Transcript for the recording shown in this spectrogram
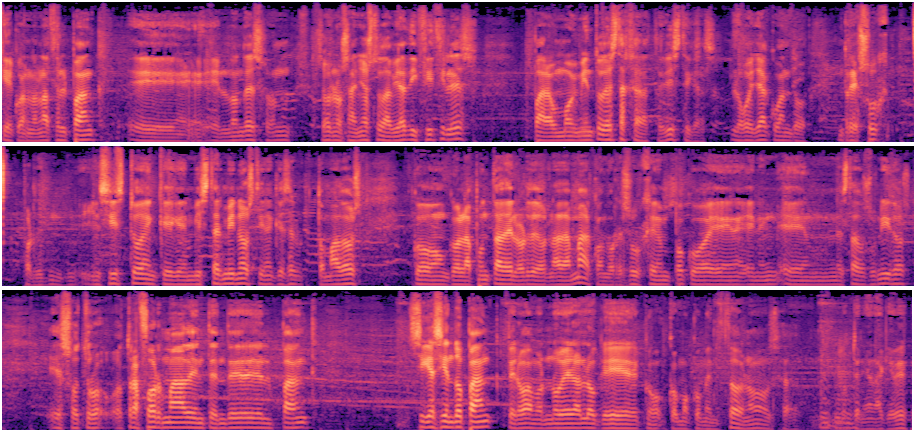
que cuando nace el punk eh, en Londres son, son los años todavía difíciles para un movimiento de estas características. Luego ya cuando resurge, por- insisto en que en mis términos tienen que ser tomados con, con la punta de los dedos nada más. Cuando resurge un poco en, en- en Estados Unidos es otro, otra forma de entender el punk. Sigue siendo punk, pero vamos, no era lo que co- como comenzó, ¿no? O sea, no tenía nada que ver,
